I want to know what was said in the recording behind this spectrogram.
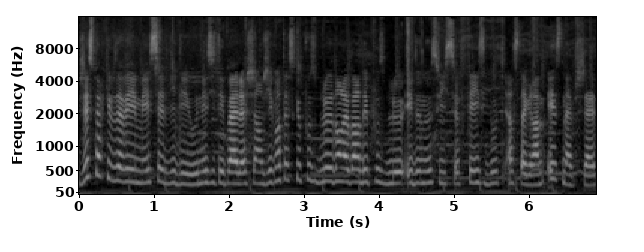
J'espère que vous avez aimé cette vidéo. N'hésitez pas à lâcher un gigantesque pouce bleu dans la barre des pouces bleus et de nous suivre sur Facebook, Instagram et Snapchat.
